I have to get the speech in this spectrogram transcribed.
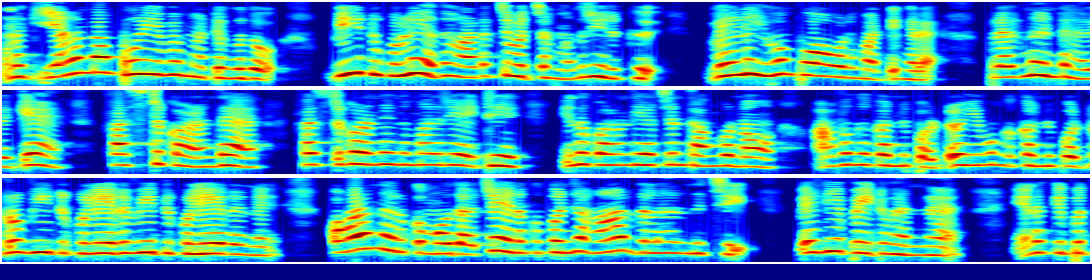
உனக்கு ஏன் தான் புரியவே மாட்டேங்குதோ? வீட்டுக்குள்ள ஏதோ அடைச்சு வச்ச மாதிரி இருக்கு. வெளியும் போக விட மாட்டேங்கிற. பிரெக்னெண்டா இருக்கேன் ஃபர்ஸ்ட் குழந்தை. ஃபர்ஸ்ட் குழந்தை இந்த மாதிரி ஆயிட்டு. இந்த குழந்தையாச்சும் தங்கணும். அவங்க கண்ணு போட்டுரும் இவங்க கண்ணு போட்டுரும். வீட்டுக்குள்ளேயே வீட்டுக்குள்ளேயேன்னு குழந்தை இருக்கும் போதாச்சும் எனக்கு கொஞ்சம் ஆறுதலா இருந்துச்சு. வெளியே போயிட்டு வந்தேன். எனக்கு இப்ப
